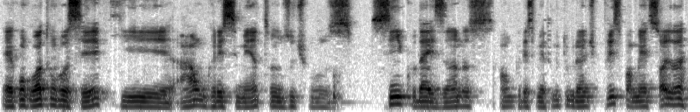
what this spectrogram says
é, concordo com você que há um crescimento nos últimos 5, 10 anos, há um crescimento muito grande, principalmente só da,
